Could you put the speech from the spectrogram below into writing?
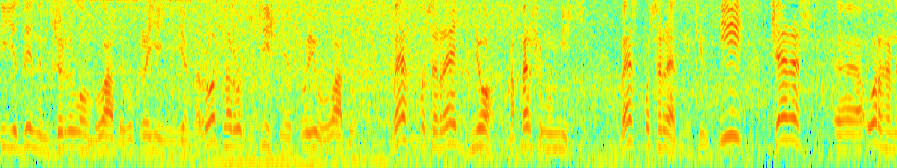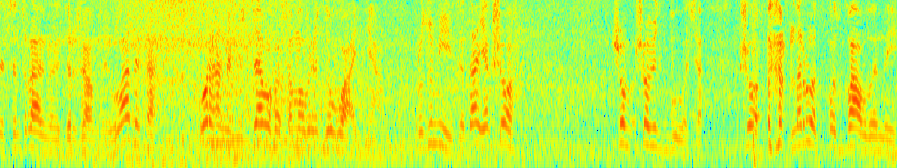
і єдиним джерелом влади в Україні є народ. Народ здійснює свою владу безпосередньо на першому місці, без посередників і через е, органи центральної державної влади та органи місцевого самоврядування. Розумієте, да? якщо що, що відбулося? Що народ позбавлений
